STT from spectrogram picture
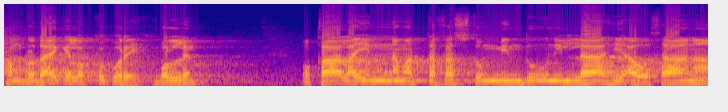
সম্প্রদায়কে লক্ষ্য করে বললেন, ওকাল আইন্নামাত্তাখাস্তুম মিন্দুনিল্লাহি আওসানা।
